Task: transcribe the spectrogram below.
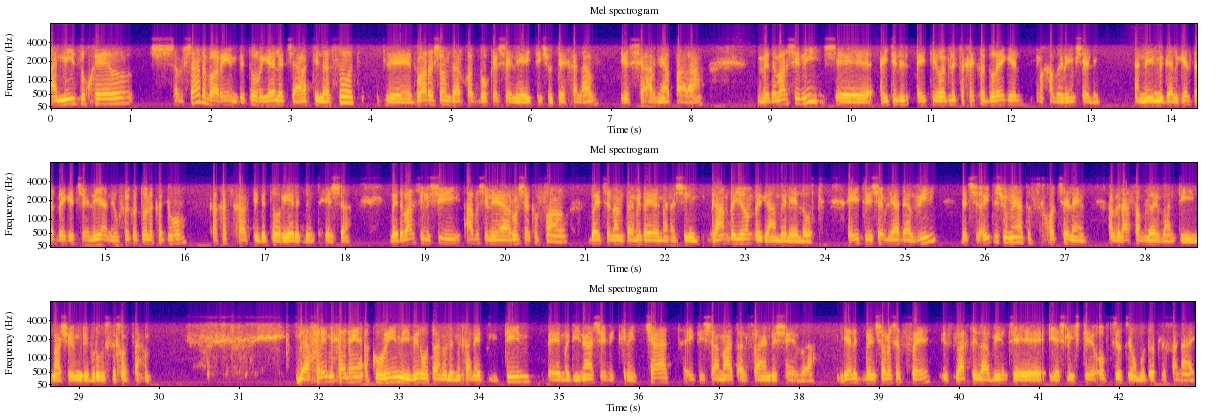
אני זוכר שלושה דברים בתור ילד שאהבתי לעשות, ודבר ראשון זה ארוחת בוקר שלי, הייתי שותה חלב, ישר מהפרה, ודבר שני, שהייתי אוהב לשחק כדורגל עם החברים שלי. אני מגלגל את הבגד שלי, אני הופק אותו לכדור, ככה שיחקתי בתור ילד בן תשע. ודבר שלישי, אבא שלי היה ראש הכפר, בית שלנו תמיד היה עם אנשים, גם ביום וגם בלילות. הייתי יושב ליד אבי, והייתי שומע את השיחות שלהם, אבל אף פעם לא הבנתי מה שהם דיברו בשיחותם. ואחרי מחנה עקורים העבירו אותנו למחנה פליטים במדינה שנקראת צ'אט, הייתי שם עד 2007. ילד בן 13, הצלחתי להבין שיש לי שתי אופציות שעומדות לפניי.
